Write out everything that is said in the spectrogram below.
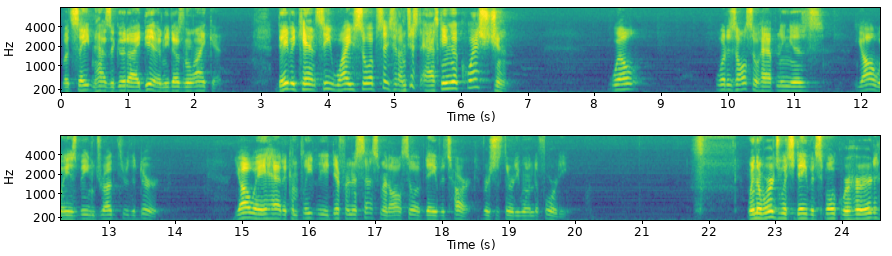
but Satan has a good idea and he doesn't like it. David can't see why he's so upset. He said, I'm just asking a question. Well, what is also happening is Yahweh is being drugged through the dirt. Yahweh had a completely different assessment also of David's heart, verses 31 to 40. When the words which David spoke were heard,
